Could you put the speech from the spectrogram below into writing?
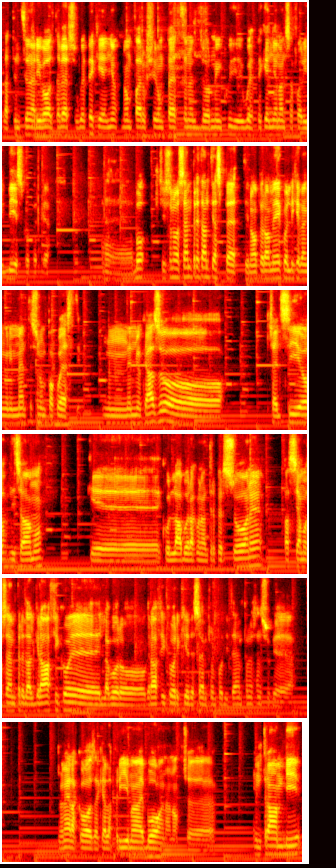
L'attenzione è rivolta verso Gue Pechegno, non fare uscire un pezzo nel giorno in cui Gue Pechegno lancia fuori il disco, perché eh, boh, ci sono sempre tanti aspetti, no? Però a me quelli che vengono in mente sono un po' questi. Mm, nel mio caso c'è il CEO, diciamo, che collabora con altre persone. Passiamo sempre dal grafico e il lavoro grafico richiede sempre un po' di tempo, nel senso che non è la cosa che alla prima è buona, no? Cioè, entrambi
